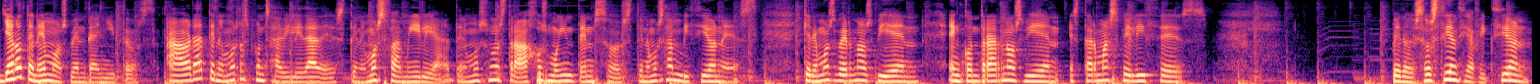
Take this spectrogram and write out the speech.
ya no tenemos 20 añitos, ahora tenemos responsabilidades, tenemos familia, tenemos unos trabajos muy intensos, tenemos ambiciones, queremos vernos bien, encontrarnos bien, estar más felices. Pero eso es ciencia ficción,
